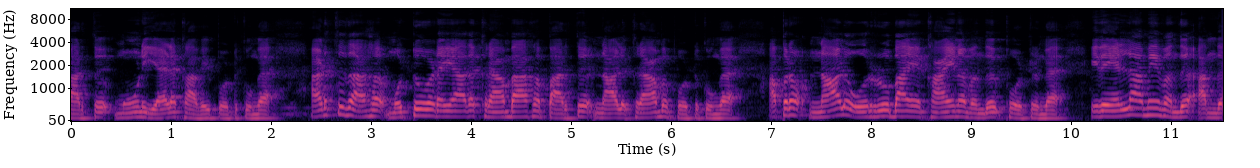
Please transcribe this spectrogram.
பார்த்து மூணு ஏலக்காவை போட்டுக்கோங்க. அடுத்ததாக மொட்டு உடையாத கிராம்பாக பார்த்து நாலு கிராம்பை போட்டுக்கோங்க. அப்புறம் நாலு ஒரு ரூபாய காயினை வந்து போட்டுருங்க. இதை எல்லாமே வந்து அந்த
